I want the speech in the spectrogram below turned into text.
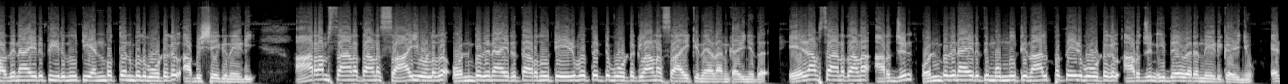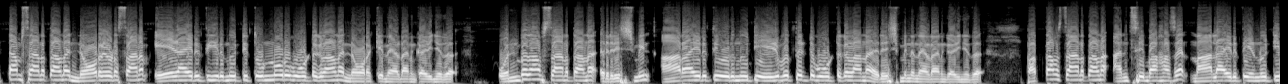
പതിനായിരത്തി ഇരുന്നൂറ്റി എൺപത്തി ഒൻപത് വോട്ടുകൾ അഭിഷേക് നേടി. ആറാം സ്ഥാനത്താണ് സായി ഉള്ളത്. ഒൻപതിനായിരത്തി അറുന്നൂറ്റി എഴുപത്തെട്ട് വോട്ടുകളാണ് സായിക്ക് നേടാൻ കഴിഞ്ഞത്. ഏഴാം സ്ഥാനത്താണ് അർജുൻ. ഒൻപതിനായിരത്തി മുന്നൂറ്റി നാൽപ്പത്തി ഏഴ് വോട്ടുകൾ അർജുൻ ഇതേവരെ നേടിക്കഴിഞ്ഞു. എട്ടാം സ്ഥാനത്താണ് നോറയുടെ സ്ഥാനം. ഏഴായിരത്തി ഇരുന്നൂറ്റി തൊണ്ണൂറ് വോട്ടുകളാണ് നോറയ്ക്ക് നേടാൻ കഴിഞ്ഞത്. ഒൻപതാം സ്ഥാനത്താണ് രശ്മിൻ. ആറായിരത്തി ഒരുന്നൂറ്റി എഴുപത്തെട്ട് വോട്ടുകളാണ് രശ്മിന് നേടാൻ കഴിഞ്ഞത്. പത്താം സ്ഥാനത്താണ് അൻസിബ ഹസൻ. നാലായിരത്തി എണ്ണൂറ്റി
